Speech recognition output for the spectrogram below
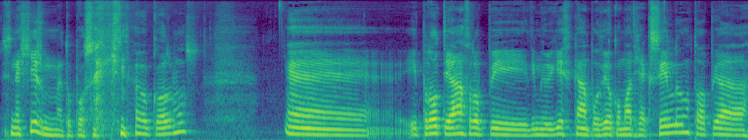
συνεχίζουμε με το πώς έγινε ο κόσμος. Ε, οι πρώτοι άνθρωποι δημιουργήθηκαν από δύο κομμάτια ξύλου, τα οποία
